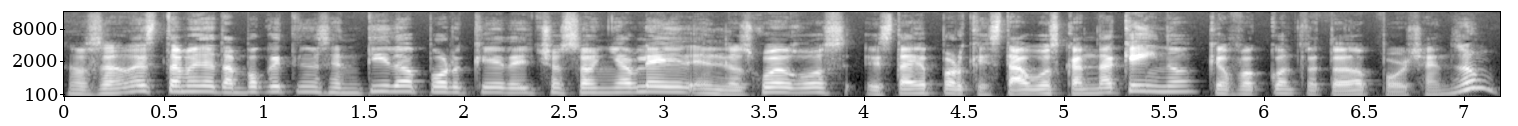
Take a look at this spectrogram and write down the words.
O sea, honestamente tampoco tiene sentido porque de hecho Sonya Blade en los juegos está ahí porque está buscando a Keino, que fue contratado por Shansung.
